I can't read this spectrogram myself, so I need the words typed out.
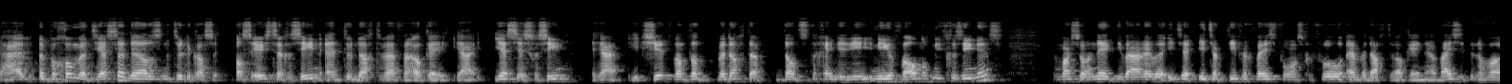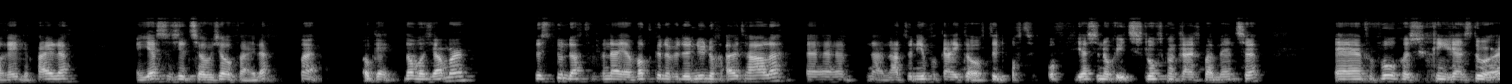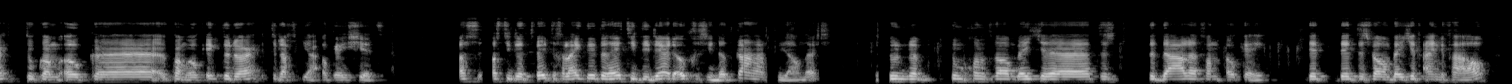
Ja, het begon met Jesse. Dat hadden ze natuurlijk als, als eerste gezien. En toen dachten we van, oké, ja, Jesse is gezien. Ja, shit, want dat, we dachten dat is degene die in ieder geval nog niet gezien is. Marcel en ik, die waren iets, iets actiever geweest voor ons gevoel. En we dachten, oké, nou, wij zitten nog wel redelijk veilig. En Jesse zit sowieso veilig. Maar oké, dat was jammer. Dus toen dachten we van, nou ja, wat kunnen we er nu nog uithalen? Uh, nou, laten we in ieder geval kijken of, of, of Jesse nog iets los kan krijgen bij mensen. En vervolgens ging Rens door. Toen kwam ook, uh, kwam ook ik erdoor. Toen dacht ik, ja, oké, shit. Als, als hij er twee tegelijk deed, dan heeft hij die derde ook gezien. Dat kan haast niet anders. Toen, uh, toen begon het wel een beetje uh, te, te, dalen van, oké, dit, dit is wel een beetje het einde verhaal.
